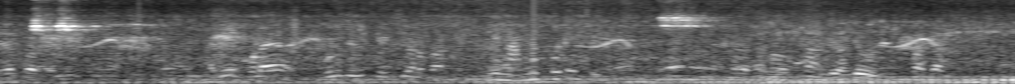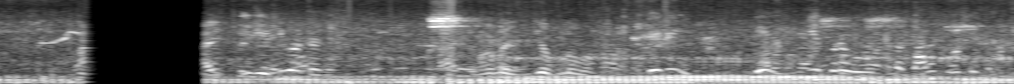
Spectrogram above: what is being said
ஏற்பாடு அதே போல் பொழுதுக்கு கட்சி பார்க்கணும் நம்ம போட்டோ இது எப்படி ஓட்டுறது அதனால் இந்தியா ஃபுல்லாக வரும் டேய், டேய், டேய், இங்கே கூட ஓட்டல பல போட்டுக்கலாம்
